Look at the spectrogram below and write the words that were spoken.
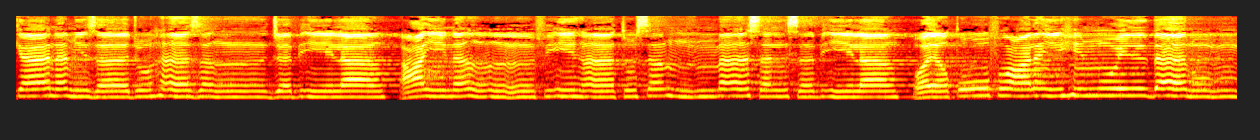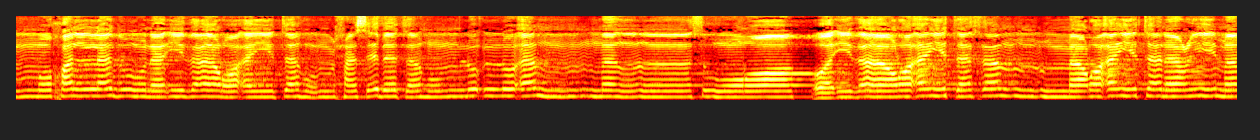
كان مزاجها زنجبيلا. عينا فيها تسمى سلسبيلا. ويطوف عليهم ولدان مخلدون إذا رأيتهم حسبتهم لؤلؤا منثورا. وإذا رأيت ثم رأيت نعيما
